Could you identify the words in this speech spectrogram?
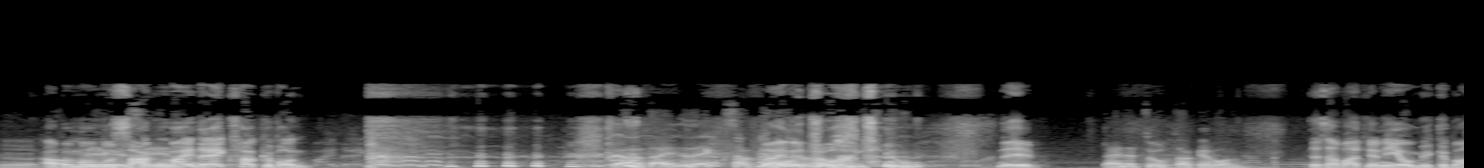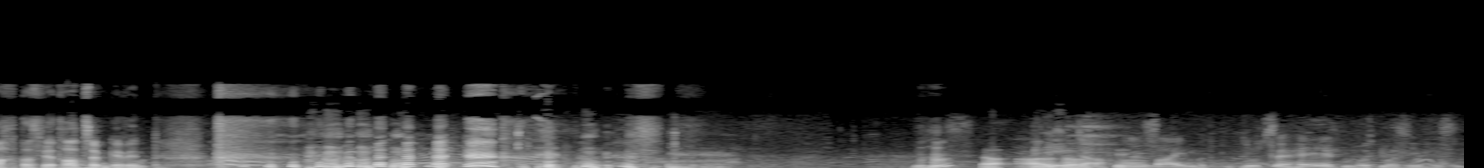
Aber Haben man muss sagen, gesehen. mein Rex hat gewonnen. Ja, dein Rex hat Meine gewonnen, aber Zucht. nicht du. Nee, Deine Zucht hat gewonnen. deshalb hat ja Neo mitgemacht, dass wir trotzdem gewinnen. Ja, Wie also, darf die, man sein? Nur zu helfen muss man sie wissen.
